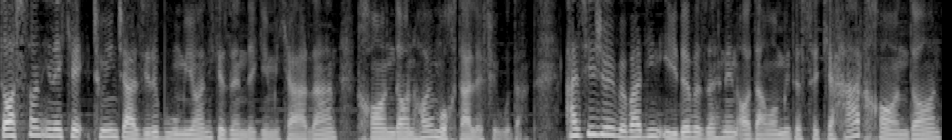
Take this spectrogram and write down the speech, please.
داستان اینه که تو این جزیره بومیانی که زندگی می‌کردن خاندانهای مختلفی بودن. از یه جایی به بعد این ایده به ذهن این آدما می‌رسه که هر خاندان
